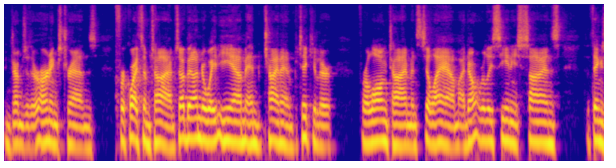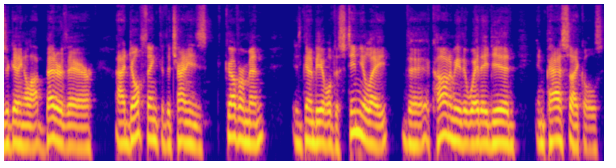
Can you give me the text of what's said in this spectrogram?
in terms of their earnings trends for quite some time. So I've been underweight EM and China in particular for a long time and still am. I don't really see any signs that things are getting a lot better there. I don't think that the Chinese government is going to be able to stimulate the economy the way they did in past cycles.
